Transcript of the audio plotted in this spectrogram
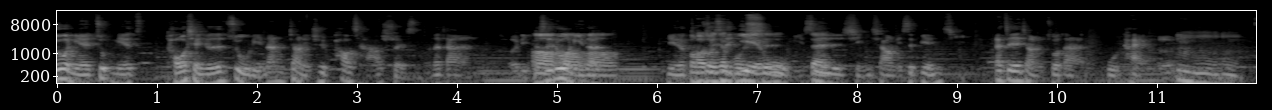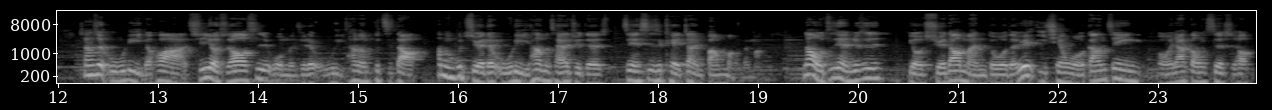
如果你的助你的头衔就是助理，那叫你去泡茶水什么，那当然很合理。可是如果你的、哦哦、你的工作是业务，你是行销，你是编辑，那这些叫你做当然不太合理。嗯嗯嗯，像是无理的话，其实有时候是我们觉得无理，他们不知道，他们不觉得无理，他们才会觉得这件事是可以叫你帮忙的嘛。那我之前就是有学到蛮多的，因为以前我刚进某一家公司的时候。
